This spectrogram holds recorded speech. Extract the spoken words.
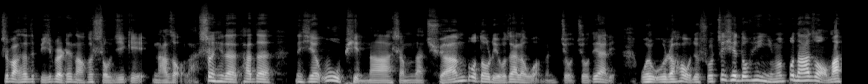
只把他的笔记本电脑和手机给拿走了，剩下的他的那些物品呐什么的，全部都留在了我们酒酒店里。我我然后我就说这些东西你们不拿走吗？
